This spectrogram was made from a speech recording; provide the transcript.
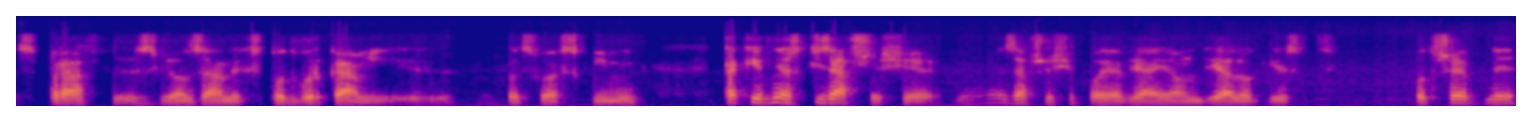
spraw związanych z podwórkami y, wrocławskimi. Takie wnioski zawsze się, zawsze się pojawiają, dialog jest potrzebny.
